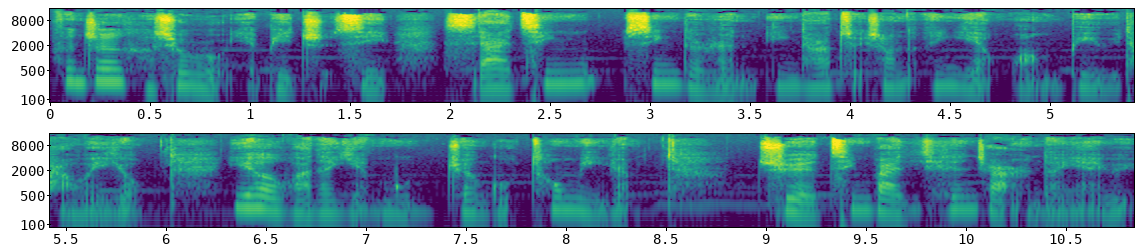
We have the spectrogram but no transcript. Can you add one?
纷争和羞辱也必止息。喜爱清心的人，因他嘴上的恩言，王必与他为友。耶和华的眼目眷顾聪明人，却轻拜奸诈人的言语。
